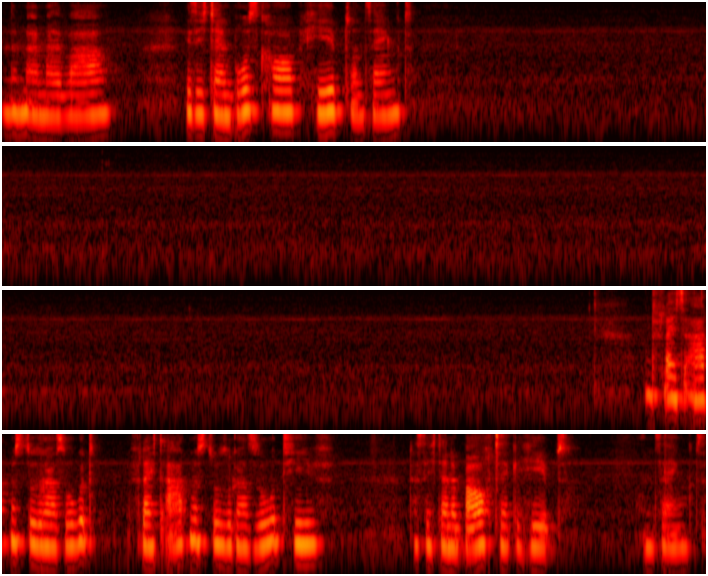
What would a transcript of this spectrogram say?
Nimm einmal wahr, wie sich dein Brustkorb hebt und senkt. Vielleicht atmest du sogar so vielleicht atmest du sogar so tief, dass sich deine Bauchdecke hebt und senkt.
